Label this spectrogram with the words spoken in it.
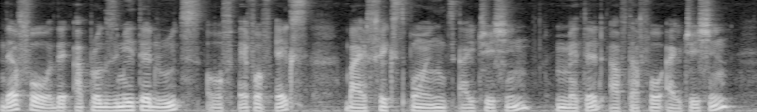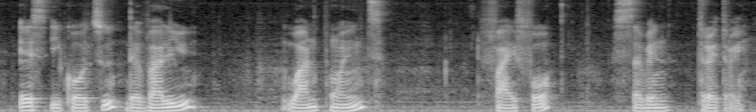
therefore the approximated roots of f of x by fixed point iteration method after four iteration is equal to the value 1.54733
